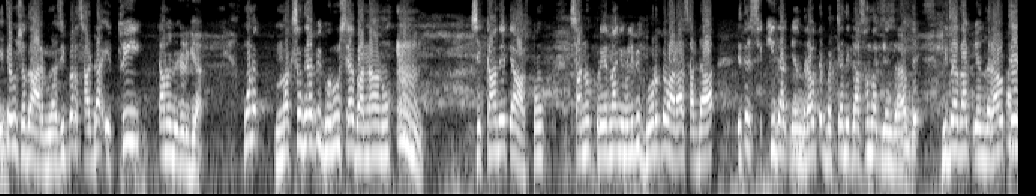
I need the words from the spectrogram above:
ਇੱਥੇ ਨੂੰ ਸੁਧਾਰ ਮਿਲਣਾ ਸੀ ਪਰ ਸਾਡਾ ਇੱਥੇ ਹੀ ਕੰਮ ਵਿਗੜ ਗਿਆ। ਹੁਣ ਮਕਸਦ ਹੈ ਵੀ ਗੁਰੂ ਸਾਹਿਬਾਨਾਂ ਨੂੰ ਸਿੱਖਾਂ ਦੇ ਇਤਿਹਾਸ ਤੋਂ ਸਾਨੂੰ ਪ੍ਰੇਰਣਾ ਕੀ ਮਿਲੀ ਵੀ ਗੁਰਦੁਆਰਾ ਸਾਡਾ ਇੱਥੇ ਸਿੱਖੀ ਦਾ ਕੇਂਦਰ ਹੈ ਉੱਤੇ ਬੱਚਿਆਂ ਦੀ ਕਲਾਸਾਂ ਦਾ ਕੇਂਦਰ ਹੈ ਉੱਤੇ ਵਿਦਿਆ ਦਾ ਕੇਂਦਰ ਹੈ ਉੱਤੇ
